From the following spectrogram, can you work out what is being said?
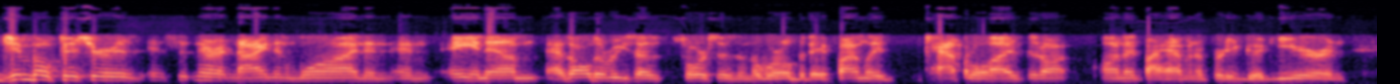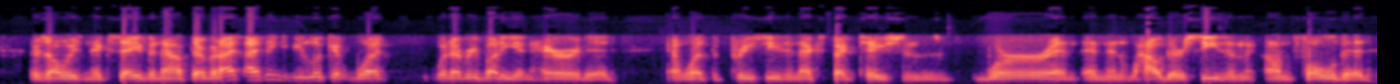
Jimbo Fisher is, is sitting there at nine and one, and and A and M has all the resources in the world, but they finally capitalized it on on it by having a pretty good year. And there's always Nick Saban out there, but I, I think if you look at what what everybody inherited and what the preseason expectations were and, and then how their season unfolded,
